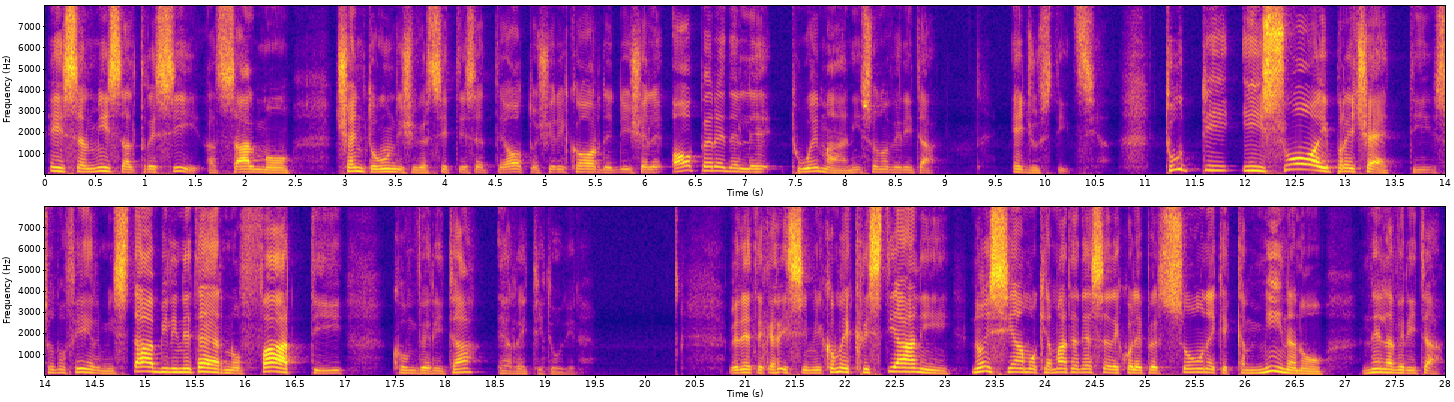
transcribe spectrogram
E il salmista altresì al Salmo 111 versetti 7 e 8 ci ricorda e dice le opere delle tue mani sono verità e giustizia. Tutti i suoi precetti sono fermi, stabili in eterno, fatti con verità e rettitudine. Vedete carissimi, come cristiani noi siamo chiamati ad essere quelle persone che camminano nella verità.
